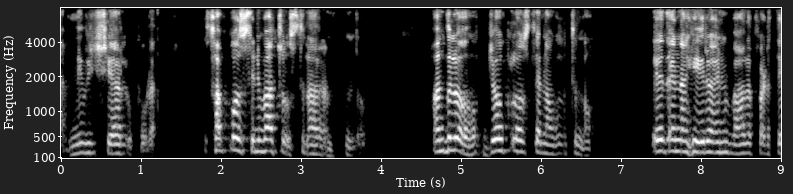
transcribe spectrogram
అన్ని విషయాలు కూడా. సపోజ్ సినిమా చూస్తున్నారు అనుకుందాం అందులో జోకులు వస్తే నవ్వుతున్నాం. ఏదైనా హీరోయిన్ బాధపడితే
